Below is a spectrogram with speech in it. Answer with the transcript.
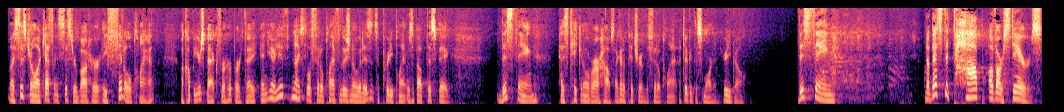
my sister-in-law, Kathleen's sister, bought her a fiddle plant a couple years back for her birthday. And you know, you have a nice little fiddle plant. For those who know what it is, it's a pretty plant. It was about this big. This thing has taken over our house. I got a picture of the fiddle plant. I took it this morning. Here you go. This thing. Now that's the top of our stairs.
